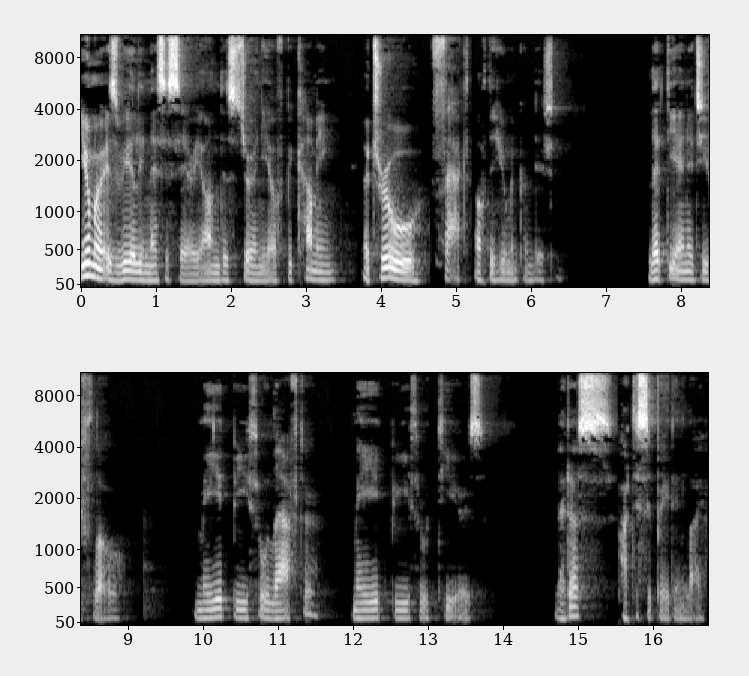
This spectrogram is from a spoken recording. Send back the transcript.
Humor is really necessary on this journey of becoming a true fact of the human condition. Let the energy flow. May it be through laughter, may it be through tears. Let us participate in life,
